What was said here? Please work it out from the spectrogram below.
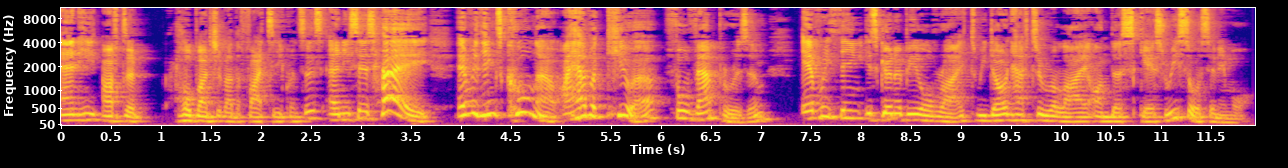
and he after a whole bunch of other fight sequences, and he says, "Hey, everything's cool now. I have a cure for vampirism. Everything is going to be all right. We don't have to rely on the scarce resource anymore."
